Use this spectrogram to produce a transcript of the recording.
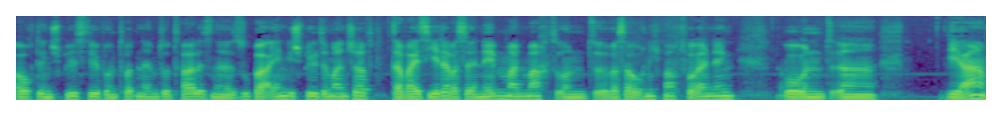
auch den Spielstil von Tottenham total. Ist eine super eingespielte Mannschaft. Da weiß jeder, was sein Nebenmann macht und äh, was er auch nicht macht, vor allen Dingen. Und äh, ja,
